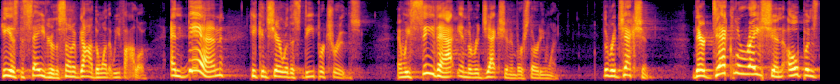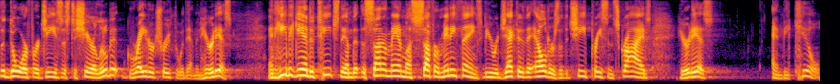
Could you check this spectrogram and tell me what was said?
He is the Savior, the Son of God, the one that we follow. And then He can share with us deeper truths. And we see that in the rejection in verse 31. The rejection. Their declaration opens the door for Jesus to share a little bit greater truth with them. And here it is and he began to teach them that the Son of Man must suffer many things, be rejected of the elders, of the chief priests and scribes. Here it is, and be killed.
